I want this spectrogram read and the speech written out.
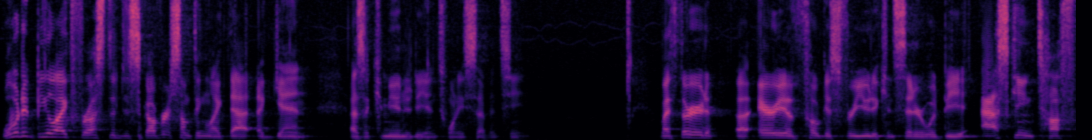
What would it be like for us to discover something like that again as a community in 2017? My third uh, area of focus for you to consider would be asking tough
